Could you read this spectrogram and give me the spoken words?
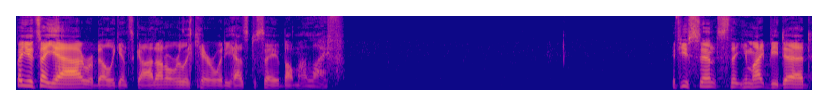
But you'd say, "Yeah, I rebel against God. I don't really care what He has to say about my life." if you sense that you might be dead,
